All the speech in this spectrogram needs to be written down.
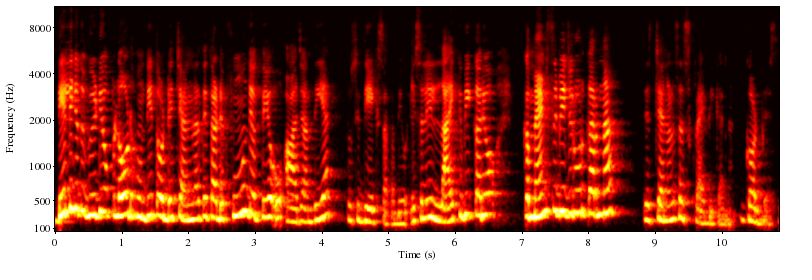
ਡੇਲੀ ਜਦੋਂ ਵੀਡੀਓ ਅਪਲੋਡ ਹੁੰਦੀ ਤੁਹਾਡੇ ਚੈਨਲ ਤੇ, ਤੁਹਾਡੇ ਫੋਨ ਦੇ ਉੱਤੇ ਉਹ ਆ ਜਾਂਦੀ ਹੈ, ਤੁਸੀਂ ਦੇਖ ਸਕਦੇ ਹੋ। ਇਸ ਲਈ ਲਾਈਕ ਵੀ ਕਰਿਓ ਕਮੈਂਟਸ ਵੀ ਜਰੂਰ ਕਰਨਾ ਤੇ ਚੈਨਲ ਨੂੰ ਸਬਸਕ੍ਰਾਈਬ ਵੀ ਕਰਨਾ। ਗੋਡ ਬlesਸ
